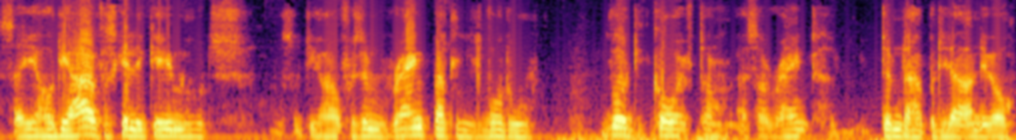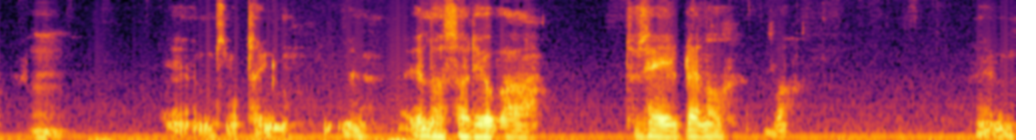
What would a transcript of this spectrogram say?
Så jo, de har jo forskellige game modes. Altså, de har jo for eksempel rank battle, hvor du hvor de går efter, altså ranked, dem der er på dit eget niveau. Mm. Øhm, sådan nogle ting. Men ellers så er det jo bare totalt blandet. Så. Øhm,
